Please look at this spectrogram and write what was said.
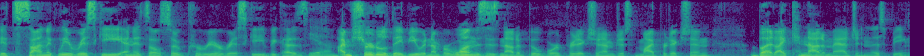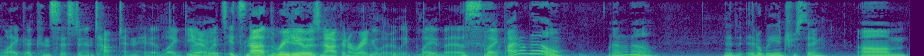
it's sonically risky and it's also career risky because Yeah. I'm sure it'll debut at number one. This is not a Billboard prediction. I'm just my prediction. But I cannot imagine this being like a consistent top ten hit. Like you know, it's it's not the radio Yeah. is not going to regularly play this. Like I don't know. I don't know. It, it'll be interesting. Um,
